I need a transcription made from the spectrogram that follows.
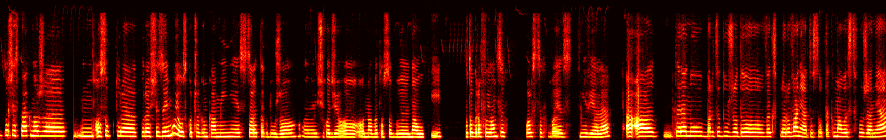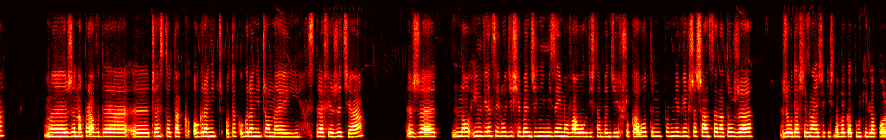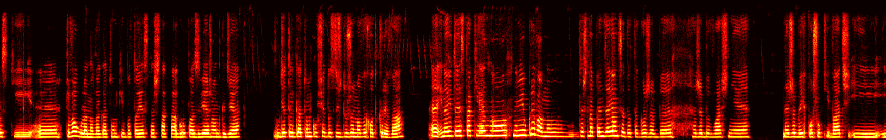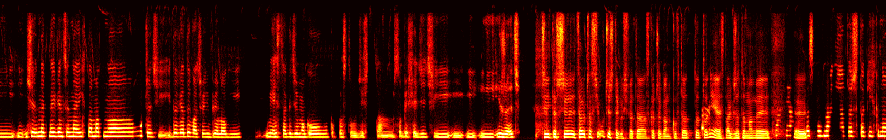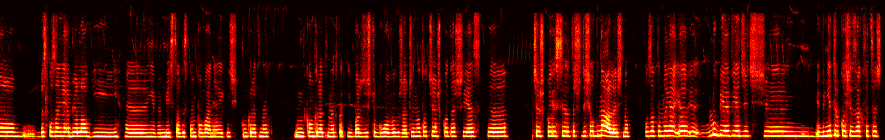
Też jest tak, no, że mm, osób, które, które się zajmują skoczegonkami nie jest wcale tak dużo, y, jeśli chodzi o, o nawet osoby nauki. Fotografujących w Polsce chyba jest niewiele, a, a terenu bardzo dużo do wyeksplorowania. To są tak małe stworzenia, e, że naprawdę e, często tak o tak ograniczonej strefie życia, że no, im więcej ludzi się będzie nimi zajmowało, gdzieś tam będzie ich szukało, tym pewnie większa szansa na to, że że uda się znaleźć jakieś nowe gatunki dla Polski, y, czy w ogóle nowe gatunki, bo to jest też taka grupa zwierząt, gdzie, gdzie tych gatunków się dosyć dużo nowych odkrywa. Y, no i to jest takie, no, no nie ukrywam, no, też napędzające do tego, żeby, żeby właśnie żeby ich poszukiwać i, i, i się jak najwięcej na ich temat no, uczyć i, i dowiadywać o ich biologii miejsca, gdzie mogą po prostu gdzieś tam sobie siedzieć i, i, i, i żyć. Czyli też cały czas się uczysz tego świata skoczegonków. To, to, to nie jest tak, że to mamy. E, bez poznania też takich, no, bez poznania biologii, e, nie wiem, miejsca występowania, jakichś konkretnych, konkretnych, takich bardziej szczegółowych rzeczy, no to ciężko też jest, e, ciężko jest też gdzieś odnaleźć. No, Poza tym, no ja, ja, ja lubię wiedzieć, e, jakby nie tylko się zachwycać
